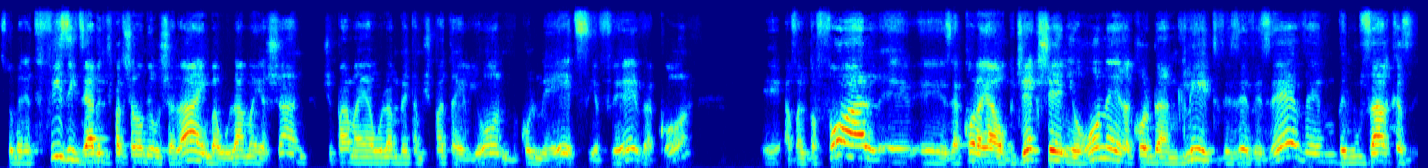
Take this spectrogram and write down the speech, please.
זאת אומרת, פיזית זה היה בית משפט השלום בירושלים, באולם הישן, שפעם היה אולם בית המשפט העליון, הכל מעץ יפה והכול, אה, אבל בפועל אה, זה הכל היה objection, Your Honor, הכל באנגלית וזה וזה, ומוזר כזה.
